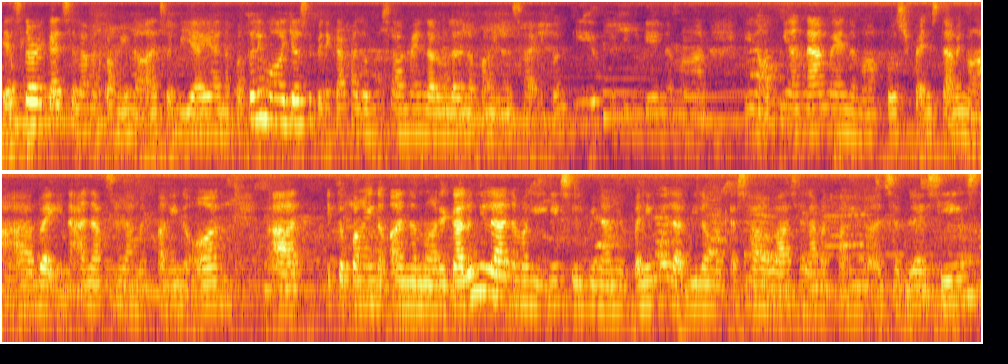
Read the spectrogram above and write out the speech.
Yes, Lord God, salamat Panginoon sa biyaya na patuloy mo, O Diyos, sa pinagkakalob mo sa amin, lalong-lalo na Panginoon sa itong gift mga ninang namin, ng mga close friends namin, mga abay, inaanak. Salamat Panginoon. At ito Panginoon ng mga regalo nila na magiging silbi namin panimula bilang mag-asawa. Salamat Panginoon sa blessings.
